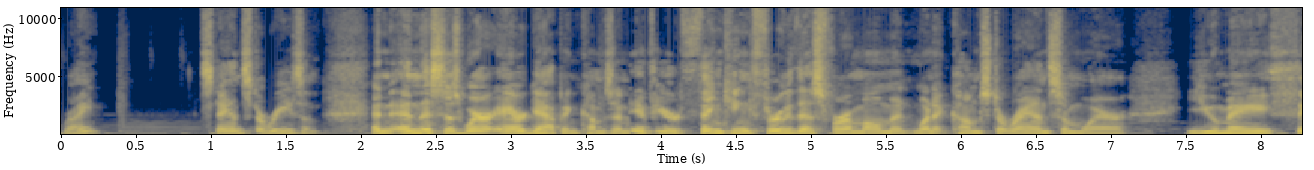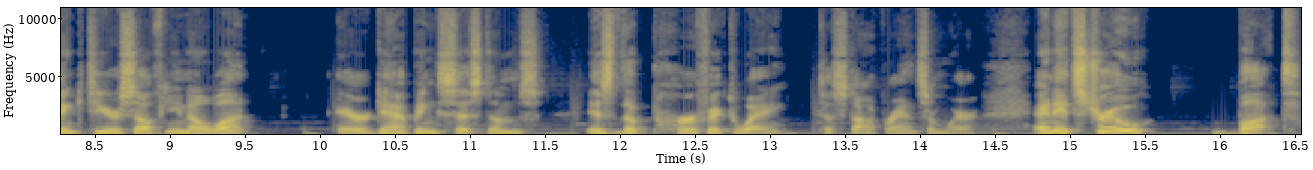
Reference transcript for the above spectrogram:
right? Stands to reason. And and this is where air gapping comes in. If you're thinking through this for a moment when it comes to ransomware, you may think to yourself, you know what? Air gapping systems is the perfect way to stop ransomware. And it's true, but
